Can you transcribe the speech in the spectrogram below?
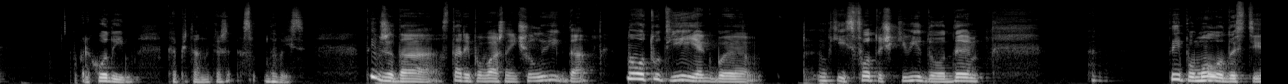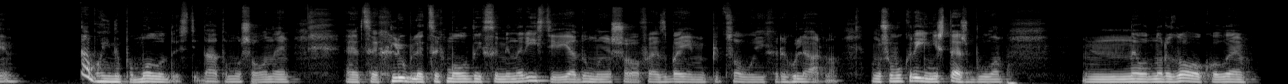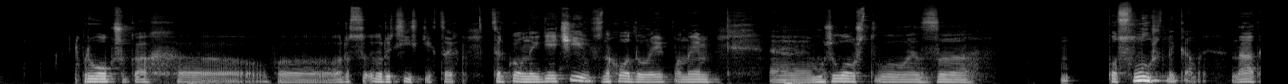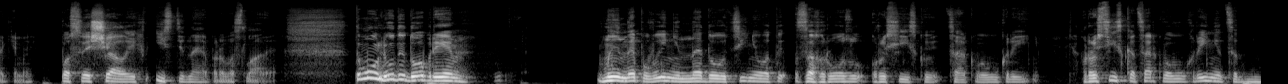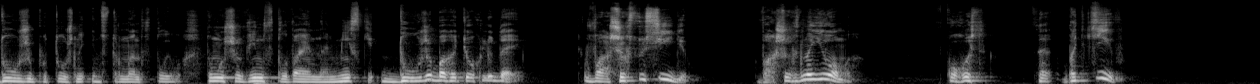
приходить їм капітан і каже: дивись, ти вже да, старий поважний чоловік, да, Ну, отут є якби якісь фоточки, відео, де ти по молодості, або і не по молодості, да, тому що вони е, цих люблять цих молодих семінарістів. Я думаю, що ФСБ їм підсовує їх регулярно. Тому що в Україні ж теж було неодноразово, коли при обшуках е, російських цих церковних діячів знаходили, як вони е, з послушниками, да, такими, посвящали їх в істинне православ'я. Тому, люди добрі, ми не повинні недооцінювати загрозу російської церкви в Україні. Російська церква в Україні це дуже потужний інструмент впливу, тому що він впливає на мізки дуже багатьох людей, ваших сусідів, ваших знайомих, в когось це батьків.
